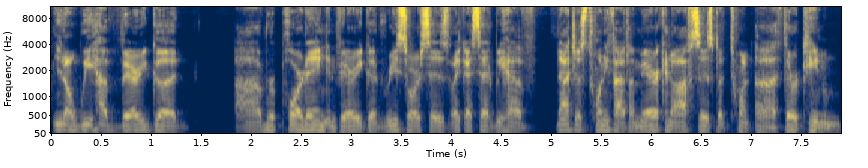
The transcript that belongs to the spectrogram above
you know, we have very good uh, reporting and very good resources. Like I said, we have not just 25 American offices, but 20, uh, 13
